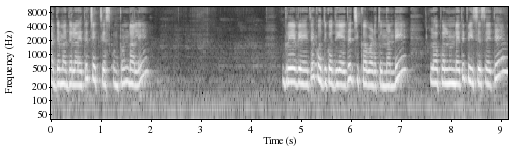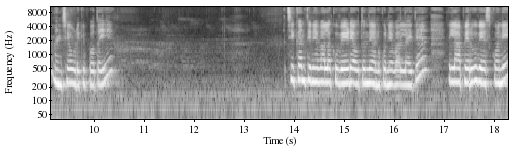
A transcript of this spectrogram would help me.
మధ్య మధ్యలో అయితే చెక్ చేసుకుంటూ ఉండాలి. గ్రేవీ అయితే కొద్ది కొద్దిగా అయితే చిక్కబడుతుందండి. లోపల నుండి అయితే పీసెస్ అయితే మంచిగా ఉడికిపోతాయి. చికెన్ తినే వాళ్ళకు వేడి అవుతుంది అనుకునే వాళ్ళు అయితే ఇలా పెరుగు వేసుకొని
